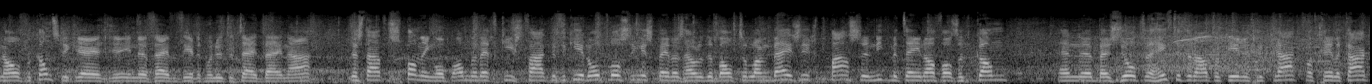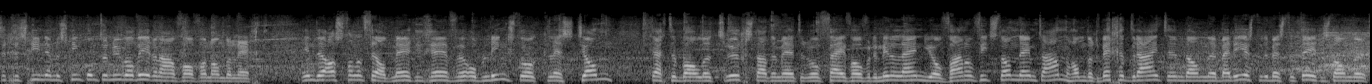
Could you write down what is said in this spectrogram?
2,5 kans gekregen in de 45 minuten tijd bijna. Er staat spanning op. Anderlecht kiest vaak de verkeerde oplossingen. Spelers houden de bal te lang bij zich. Pasen niet meteen af als het kan. En uh, bij Zulte heeft het een aantal keren gekraakt. Wat gele kaarten gezien. En misschien komt er nu wel weer een aanval van Anderlecht. In de as van het veld. Meegegeven op links door Klesjan. Krijgt de bal eh, terug. Staat een meter of vijf over de middenlijn. Jovanovic dan neemt aan. Handig weggedraaid. En dan eh, bij de eerste de beste tegenstander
